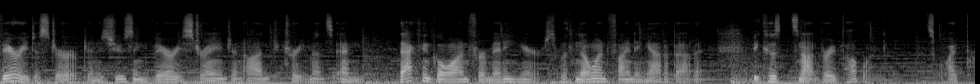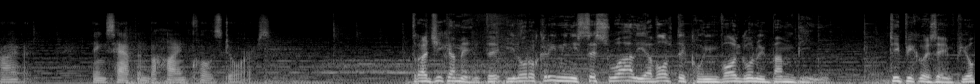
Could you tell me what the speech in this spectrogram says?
very disturbed and is using very strange and odd treatments. And that can go on for many years with no one finding out about it because it's not very public. It's quite private. Things happen behind closed doors. Tragicamente, i loro crimini sessuali a volte coinvolgono i bambini. Tipico esempio,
